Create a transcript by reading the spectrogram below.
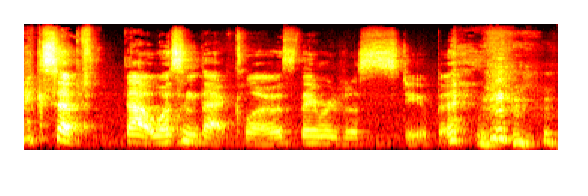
Except that wasn't that close. They were just stupid.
